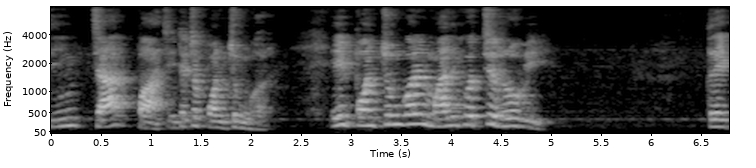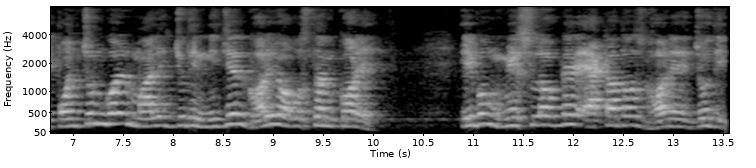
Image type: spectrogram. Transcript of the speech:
তিন, চার, পাঁচ, এটা হচ্ছে পঞ্চম ঘর। এই পঞ্চম ঘরের মালিক হচ্ছে রবি। তাহলে এই পঞ্চম ঘরের মালিক যদি নিজের ঘরেই অবস্থান করে এবং মেষ লগ্নের একাদশ ঘরে যদি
